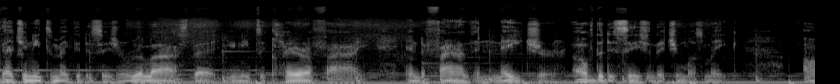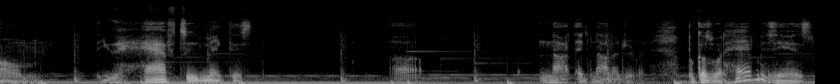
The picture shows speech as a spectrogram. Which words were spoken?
that you need to make the decision. Realize that you need to clarify and define the nature of the decision that you must make. Um, you have to make this uh, not acknowledge because what happens is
